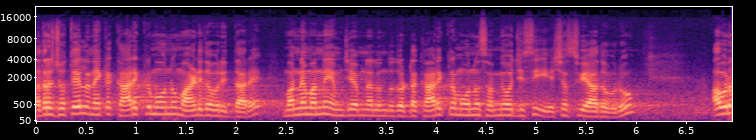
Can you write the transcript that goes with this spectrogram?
ಅದರ ಜೊತೆಯಲ್ಲಿ ಅನೇಕ ಕಾರ್ಯಕ್ರಮವನ್ನು ಮಾಡಿದವರಿದ್ದಾರೆ. ಮೊನ್ನೆ ಮೊನ್ನೆ ಎಂ ಜಿ ಒಂದು ದೊಡ್ಡ ಕಾರ್ಯಕ್ರಮವನ್ನು ಸಂಯೋಜಿಸಿ ಯಶಸ್ವಿಯಾದವರು. ಅವರ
